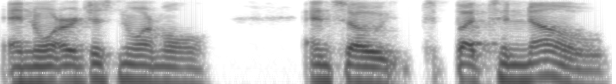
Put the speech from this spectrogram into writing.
and or just normal. And so, but to know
